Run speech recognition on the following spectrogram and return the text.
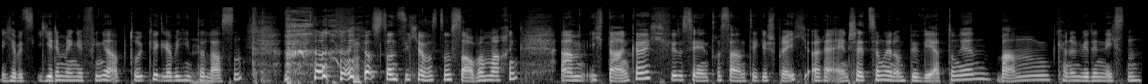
Ich habe jetzt jede Menge Fingerabdrücke, glaube ich, hinterlassen. Ich habe dann sicher was zum Saubermachen. Ähm, ich danke euch für das sehr interessante Gespräch, eure Einschätzungen und Bewertungen. Wann können wir den nächsten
